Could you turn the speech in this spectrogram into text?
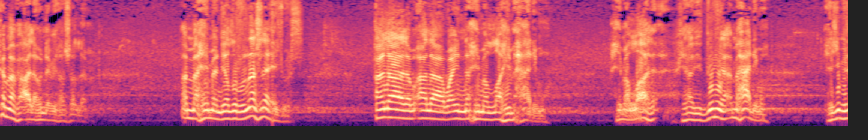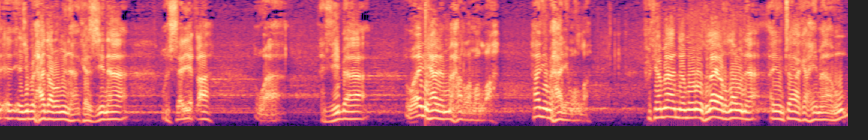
كما فعله النبي صلى الله عليه وسلم. أما حمى يضر الناس لا يجوز. ألا لو ألا وإن حمى الله محارمه. حمى الله في هذه الدنيا محارمه. يجب يجب الحذر منها كالزنا والسرقة والربا وغير هذا ما حرم الله. هذه محارم الله. فكما أن الملوك لا يرضون أن ينتهك حماهم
